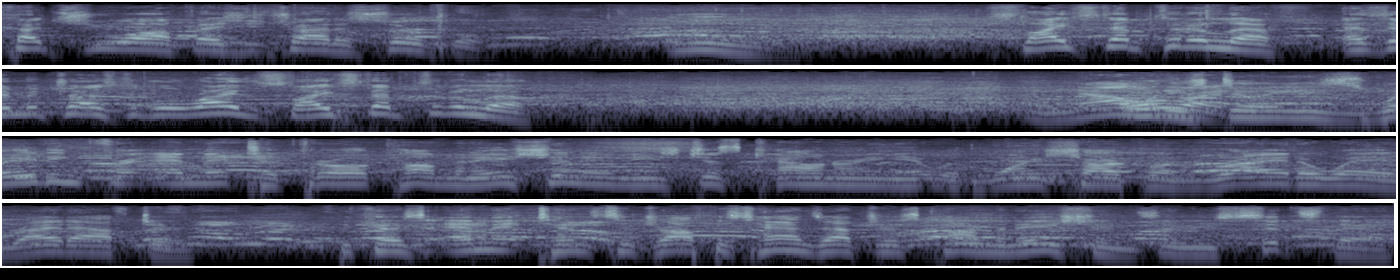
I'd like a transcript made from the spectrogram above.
cuts you off as you try to circle. Ooh. Slight step to the left. As Emmett tries to go right, slight step to the left. And now what All he's doing is waiting for Emmett to throw a combination, and he's just countering it with one sharp one right away, right after. Because Emmett tends to drop his hands after his combinations, and he sits there.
